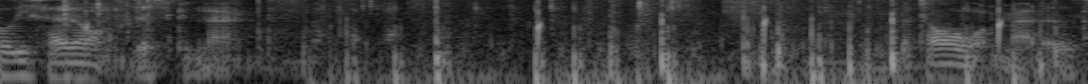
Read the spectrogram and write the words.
At least I don't disconnect. That's all what matters.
